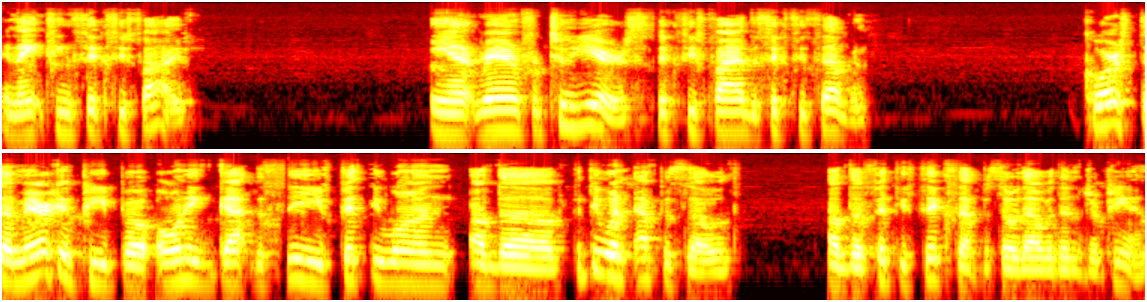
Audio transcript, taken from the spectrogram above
in 1965, and it ran for two years, 65 to 67. Of course, the American people only got to see 51 of the 51 episodes of the 56 episode that was in Japan.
